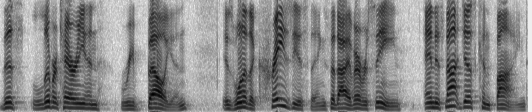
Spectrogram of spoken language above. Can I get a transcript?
This libertarian rebellion is one of the craziest things that I have ever seen, and it's not just confined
